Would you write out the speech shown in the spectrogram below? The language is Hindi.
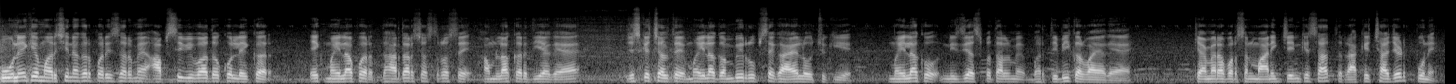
पुणे के महर्षि नगर परिसर में आपसी विवादों को लेकर एक महिला पर धारदार शस्त्रों से हमला कर दिया गया है, जिसके चलते महिला गंभीर रूप से घायल हो चुकी है। महिला को निजी अस्पताल में भर्ती भी करवाया गया है। कैमरा पर्सन मानिक जैन के साथ राकेश छाजेड़, पुणे।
